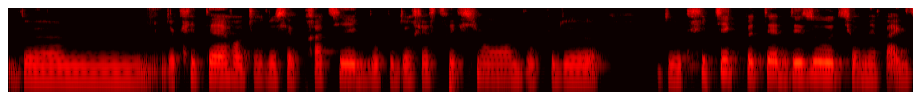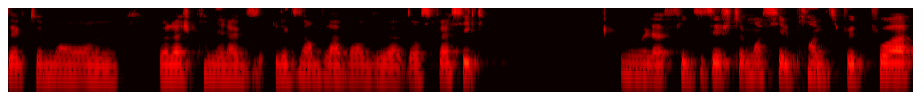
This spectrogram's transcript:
de, critères autour de cette pratique, beaucoup de restrictions, beaucoup de, critiques peut-être des autres si on n'est pas exactement... Voilà, je prenais l'exemple avant de la danse classique, où la fille disait justement si elle prend un petit peu de poids,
